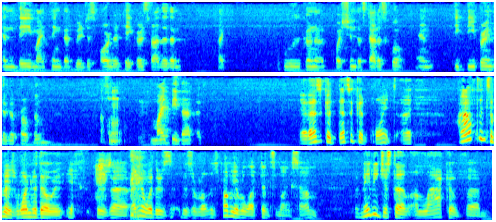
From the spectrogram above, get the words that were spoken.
and they might think that we're just order takers rather than like who's gonna question the status quo and dig deeper into the problem. Hmm. Might be that. Yeah, that's good. That's a good point. I I often sometimes wonder though if there's a I don't know whether there's there's a there's probably a reluctance among some, but maybe just a, a lack of um,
